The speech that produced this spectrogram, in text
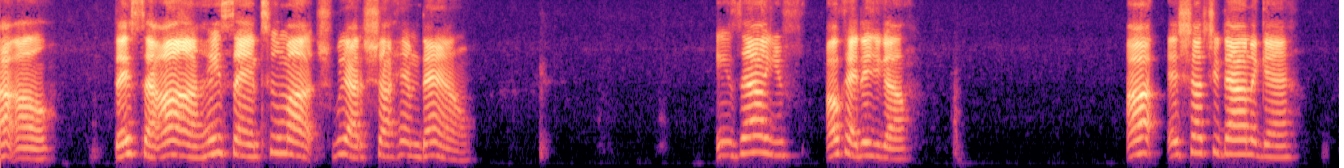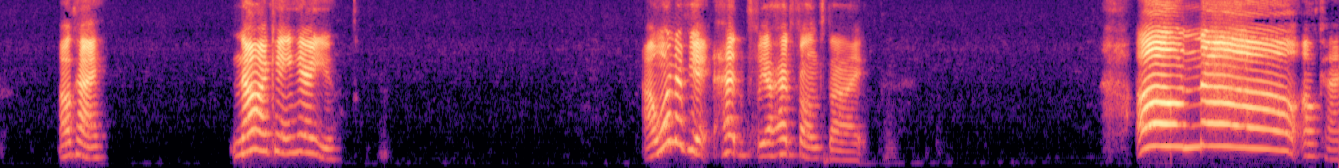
Uh oh. They said, uh uh he's saying too much. We got to shut him down. Ezel, you. F- okay, there you go. Uh, it shut you down again. Okay. Now I can't hear you. I wonder if your head your headphones died. Oh no. Okay.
